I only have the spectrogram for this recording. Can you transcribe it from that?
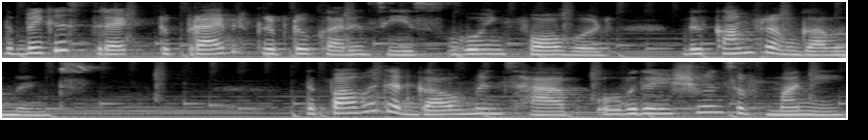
The biggest threat to private cryptocurrencies going forward will come from governments. The power that governments have over the issuance of money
